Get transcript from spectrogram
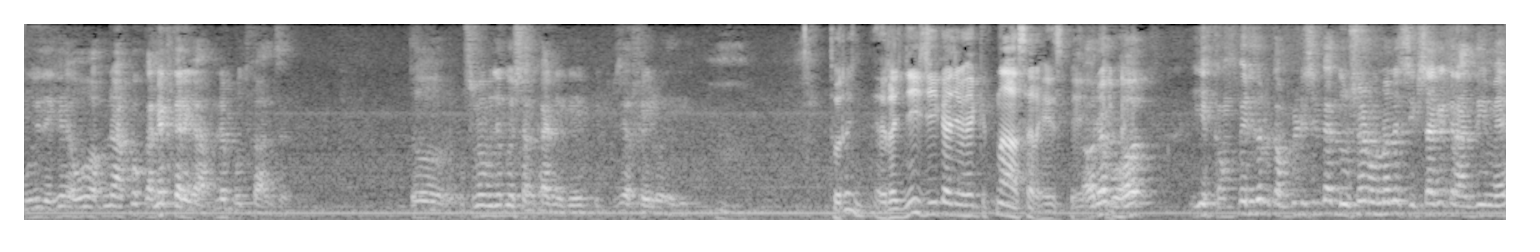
मूवी देखेगा वो अपने आप को कनेक्ट करेगा अपने भूतकाल से। तो उसमें मुझे कोई शंका नहीं कि पिक्चर फेल होएगी। तो रजनीश जी का जो है कितना असर है इस पे? और बहुत। ये कंपैरिजन कंपटीशन का दूषण उन्होंने शिक्षा की क्रांति में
